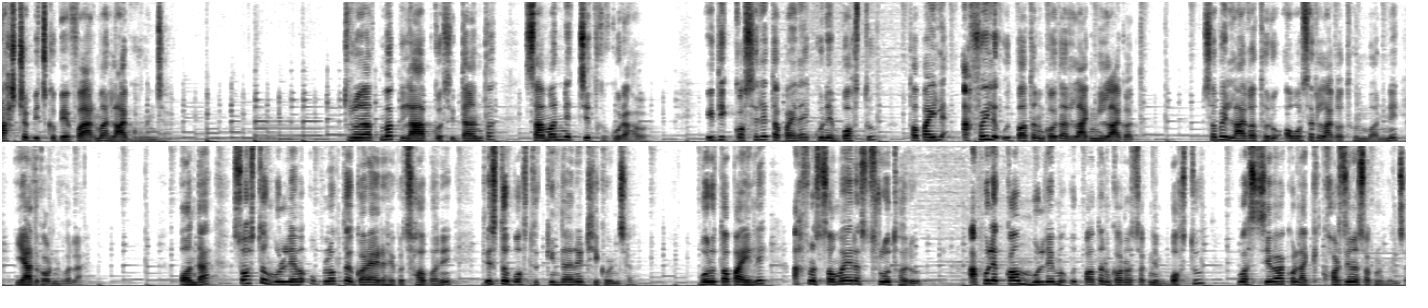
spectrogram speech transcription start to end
राष्ट्रबिचको व्यापारमा लागू हुन्छ। तुलनात्मक लाभको सिद्धान्त सामान्य चेतको कुरा हो। यदि कसैले तपाईँलाई कुनै वस्तु तपाईँले आफैले उत्पादन गर्दा लाग्ने लागत सबै लागतहरू अवसर लागत हुन् भन्ने याद गर्नुहोला। भन्दा सस्तो मूल्यमा उपलब्ध गराइरहेको छ भने त्यस्तो वस्तु किन्दा नै ठिक हुन्छ। बरु तपाईँले आफ्नो समय र स्रोतहरू आफूले कम मूल्यमा उत्पादन गर्न सक्ने वस्तु वा सेवाको लागि खर्चिन सक्नुहुन्छ।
